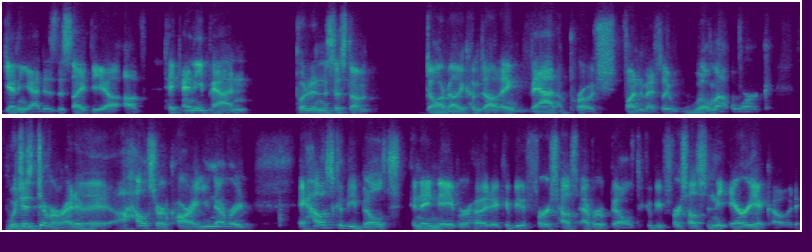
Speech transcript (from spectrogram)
getting at is this idea of take any patent, put it in the system, dollar value comes out, I think that approach fundamentally will not work, which is different, right? A house or a car, you never, a house could be built in a neighborhood. It could be the first house ever built. It could be first house in the area code.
